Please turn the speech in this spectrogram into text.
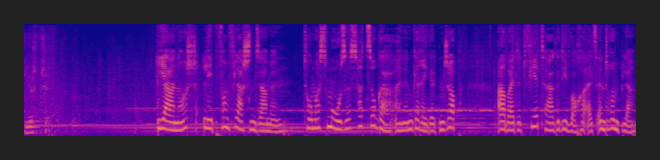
14. Janosch lebt vom Flaschensammeln. Thomas Moses hat sogar einen geregelten Job, arbeitet vier Tage die Woche als Entrümpler.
